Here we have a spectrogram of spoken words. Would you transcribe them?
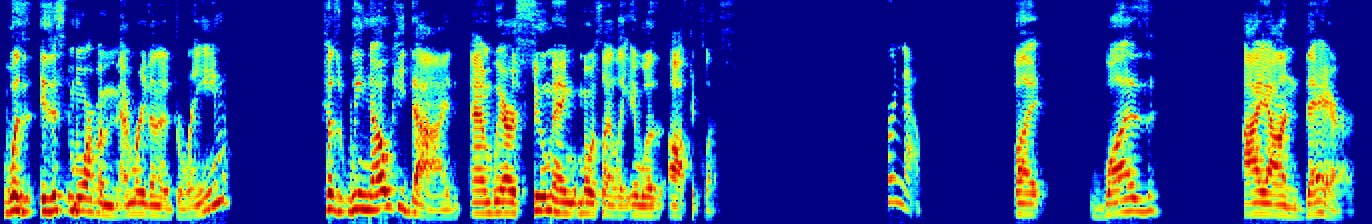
was is this more of a memory than a dream? Because we know he died, and we're assuming most likely it was off the cliff. for now? But was Ayan there?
